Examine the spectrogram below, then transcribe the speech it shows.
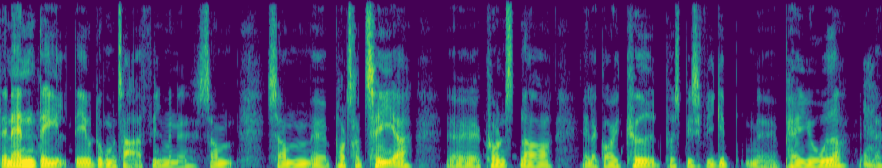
Den anden del, det er jo dokumentarfilmene, som, som øh, portrætterer øh, kunstnere, eller går i kødet på specifikke øh, perioder, ja. eller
